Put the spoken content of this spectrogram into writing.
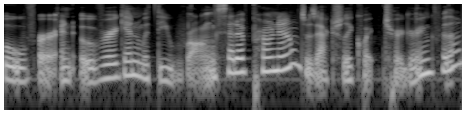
over and over again with the wrong set of pronouns was actually quite triggering for them.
